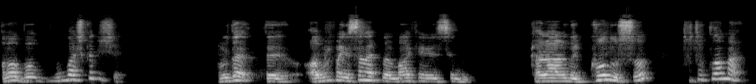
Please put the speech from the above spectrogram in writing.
Ama bu, bu başka bir şey. Burada e, Avrupa İnsan Hakları Mahkemesi'nin kararının konusu tutuklama.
